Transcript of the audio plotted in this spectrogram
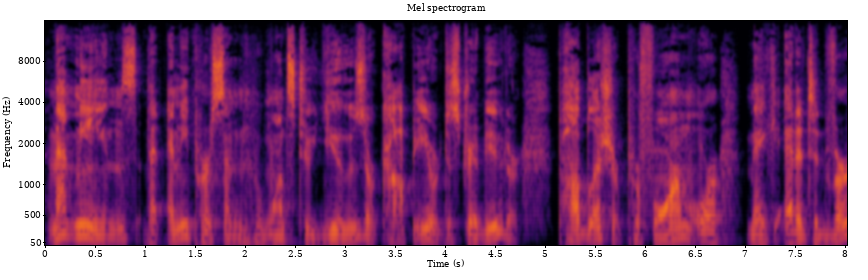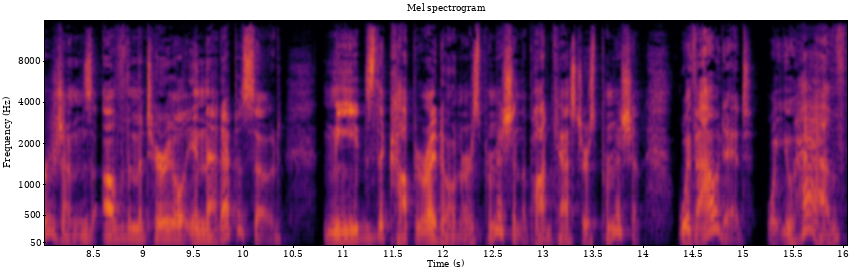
And that means that any person who wants to use or copy or distribute or publish or perform or make edited versions of the material in that episode needs the copyright owner's permission, the podcaster's permission. Without it, what you have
